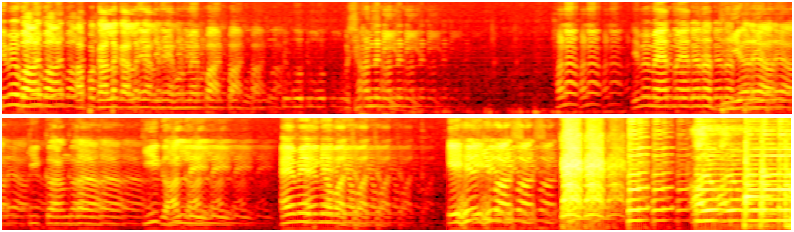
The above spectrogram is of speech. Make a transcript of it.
ਜਿਵੇਂ ਆਵਾਜ਼ ਆਪਾਂ ਗੱਲ ਕਰਦੇ ਹਾਂ ਜਿਵੇਂ ਹੁਣ ਮੈਂ ਉਹ ਪਛਾਣਨੀ ਹਨਾ? ਜਿਵੇਂ ਮੈਂ ਤੈਨੂੰ ਕਹਿੰਦਾ ਧੀ ਵਾਲਿਆ ਕੀ ਕਰਦਾ ਕੀ ਗੱਲ ਏ? ਐਵੇਂ ਦੀਆਂ ਆਵਾਜ਼ਾਂ। ਇਹ ਹੀ ਆਵਾਜ਼ ਸੀ। ਆਇਓ।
